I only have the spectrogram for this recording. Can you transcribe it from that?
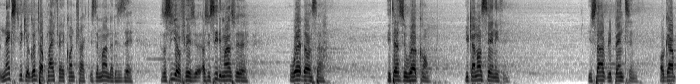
next week, you're going to apply for a contract. It's the man that is there. As you see your face, as you see the man's face, eh, well done, sir. He tells you, welcome. You cannot say anything. You start repenting. Oh God,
